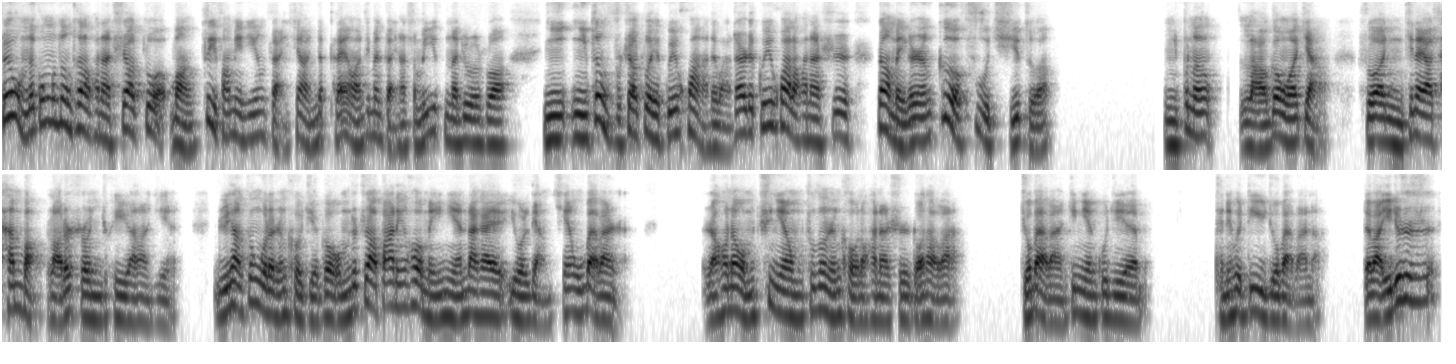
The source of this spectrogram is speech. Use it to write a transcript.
所以我们的公共政策的话呢，是要做往这方面进行转向。你的 plan 往这边转向，什么意思呢？就是说你你政府是要做一些规划，对吧？但是这规划的话呢，是让每个人各负其责。你不能老跟我讲说你现在要参保，老的时候你就可以养老金。你就像中国的人口结构，我们都知道八零后每一年大概有两千五百万人，然后呢，我们去年我们出生人口的话呢是多少万？九百万，今年估计肯定会低于九百万的，对吧？也就是是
